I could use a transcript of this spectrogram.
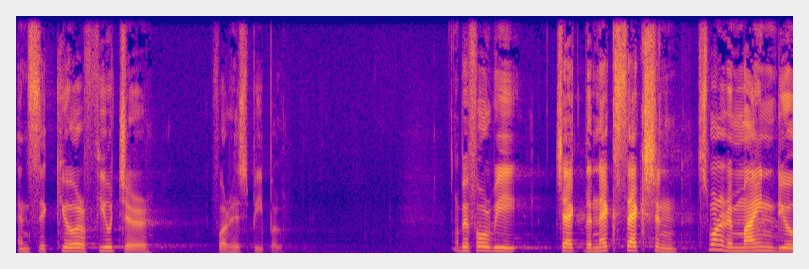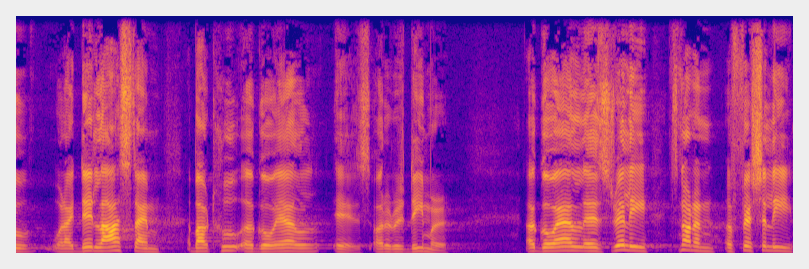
and secure future for his people. Before we check the next section, I just want to remind you what I did last time about who a Goel is or a redeemer. A Goel is really, it's not an officially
